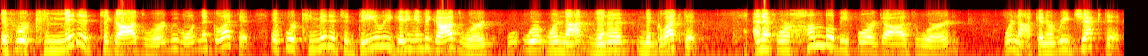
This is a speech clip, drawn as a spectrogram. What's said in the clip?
If we're committed to God's Word, we won't neglect it. If we're committed to daily getting into God's Word, we're, we're not going to neglect it. And if we're humble before God's Word, we're not going to reject it.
